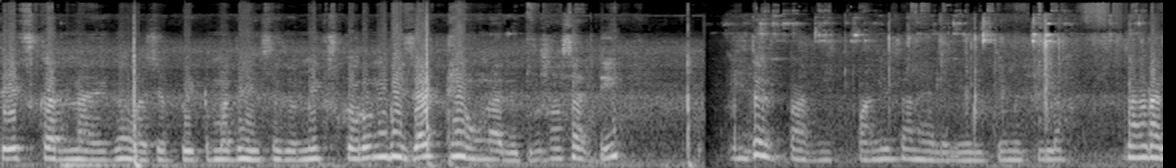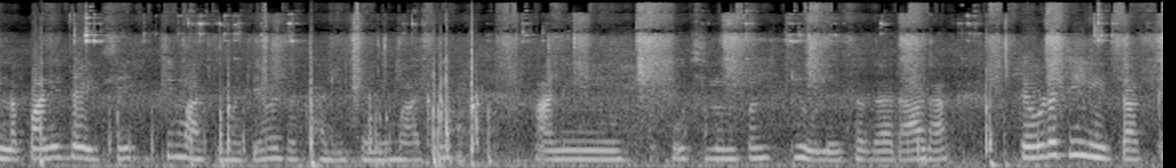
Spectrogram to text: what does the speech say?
तेच करणार आहे गव्हाच्या पीठमध्ये हे सगळं मिक्स करून भिजत ठेवणार आहे तुझ्यासाठी. तर पाणी पाणी आणायला गेली ते मी तिला झाडांना पाणी द्यायचे ती मातीमध्ये बघा खाली सगळी माती. आणि उचलून पण ठेवले सगळा राडा. तेवढं ती नेतात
